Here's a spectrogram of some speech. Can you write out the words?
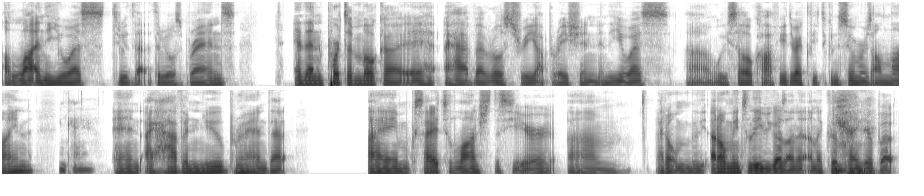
a lot in the US through that through those brands. And then Port of Mokha, eh, I have a roastery operation in the US. Uh, we sell coffee directly to consumers online. Okay. And I have a new brand that I'm excited to launch this year. Um, I don't I don't mean to leave you guys on a, on a cliffhanger, but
